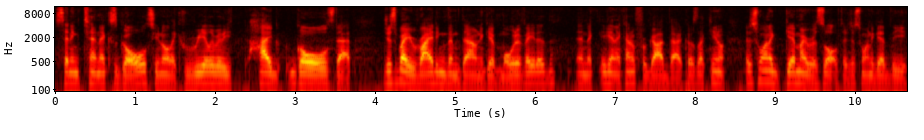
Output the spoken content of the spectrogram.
setting 10x goals, you know, like really, really high goals that just by writing them down you get motivated. And again, I kind of forgot that because like, you know, I just want to get my result. I just want to get the,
